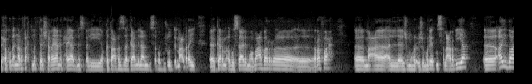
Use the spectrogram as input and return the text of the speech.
بحكم أن رفح تمثل شريان الحياة بالنسبة لقطاع غزة كاملا بسبب وجود معبري آه، كرم أبو سالم ومعبر آه، رفح مع جمهورية مصر العربية أيضا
